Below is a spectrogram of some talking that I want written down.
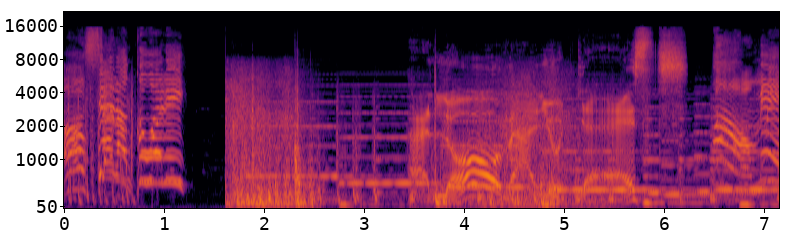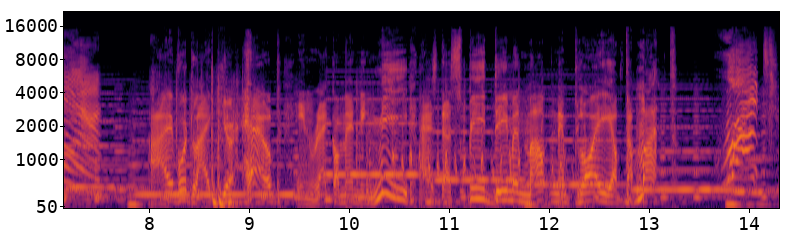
All set, Uncle Woody! Hello, valued guests. Oh, man! I would like your help in recommending me as the Speed Demon Mountain Employee of the Month. What?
